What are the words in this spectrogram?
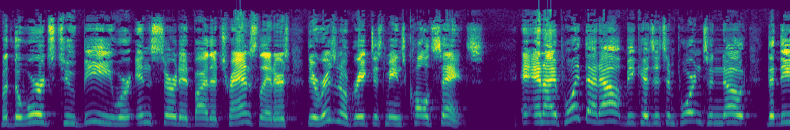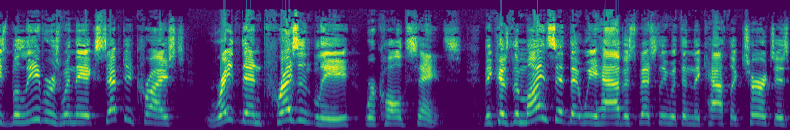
but the words to be were inserted by the translators. The original Greek just means called saints. And I point that out because it's important to note that these believers, when they accepted Christ, right then presently were called saints. Because the mindset that we have, especially within the Catholic Church, is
